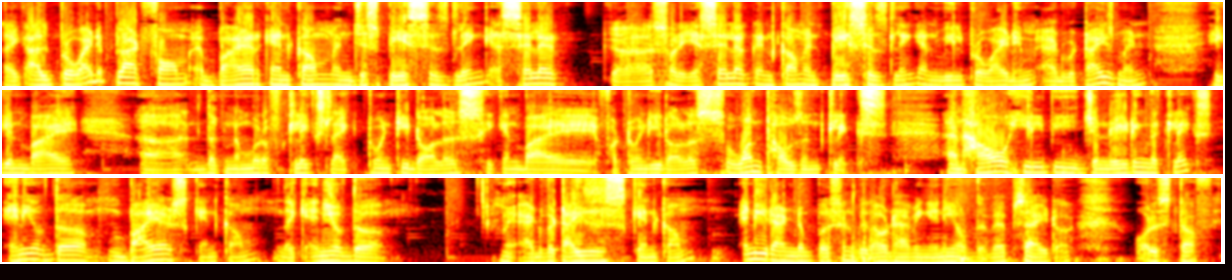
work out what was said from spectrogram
like i'll provide a platform a buyer can come and just paste his link a seller uh, sorry a seller can come and paste his link and we'll provide him advertisement. He can buy uh, the number of clicks like $20 he can buy for $20 1000 clicks. And how he'll be generating the clicks any of the buyers can come like any of the advertisers can come. Any random person without having any of the website or or stuff.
